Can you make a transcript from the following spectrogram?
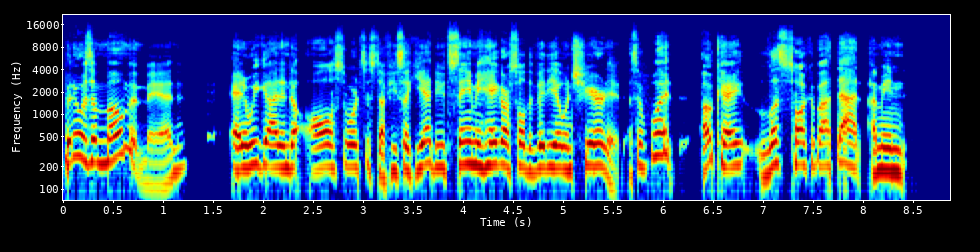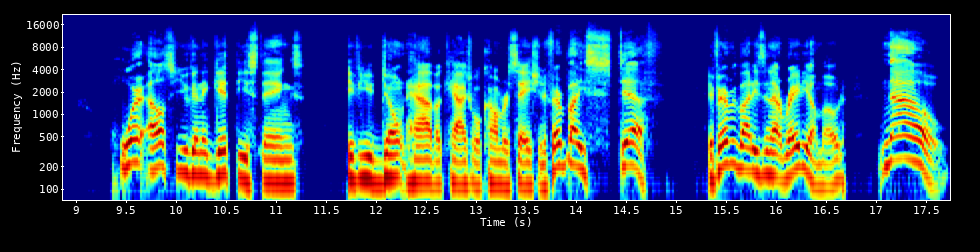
but it was a moment, man. And we got into all sorts of stuff. He's like, Yeah, dude, Sammy Hagar saw the video and shared it. I said, What? Okay, let's talk about that. I mean, where else are you going to get these things if you don't have a casual conversation? If everybody's stiff, if everybody's in that radio mode, no,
